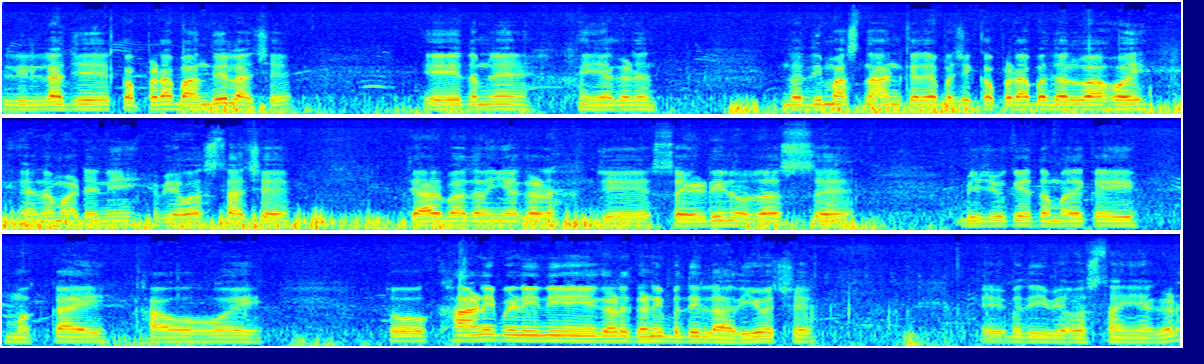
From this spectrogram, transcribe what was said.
લીલા જે કપડાં બાંધેલા છે, એ તમને અહીંયા આગળ નદીમાં સ્નાન કર્યા પછી કપડાં બદલવા હોય એના માટેની વ્યવસ્થા છે. ત્યારબાદ અહીંયા આગળ જે શેરડીનો રસ છે, બીજું કે તમારે કંઈ મકાઈ ખાવો હોય તો ખાણીપીણીની અહીં આગળ ઘણી બધી લારીઓ છે. એ બધી વ્યવસ્થા અહીં આગળ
